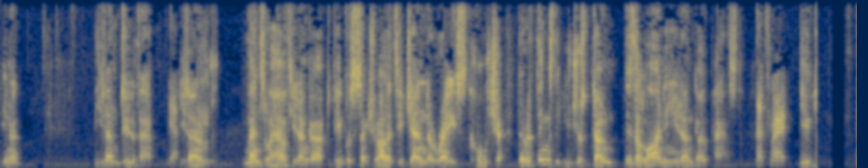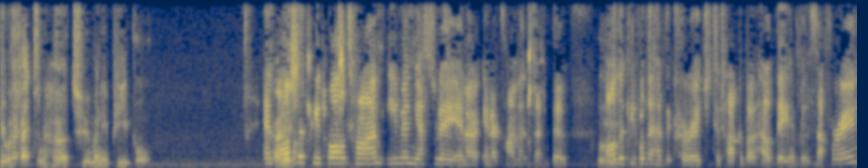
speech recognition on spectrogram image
you know, you don't do that. Yeah. You don't. Mental health, you don't go after people's sexuality, gender, race, culture. There are things that you just don't, there's a line and you don't go past. That's right. You, you affect and hurt too many people. And, And all the people, Tom, even yesterday in our in our comment section, Mhm, all the people that have the courage to talk about how they have been suffering,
